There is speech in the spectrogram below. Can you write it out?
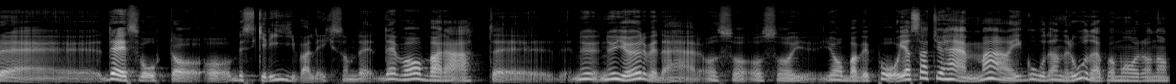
eh, det är svårt att, att beskriva liksom. Det, det var bara att eh, nu, nu gör vi det här och så, och så jobbar vi på. Jag satt ju hemma i godan ro där på morgonen och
